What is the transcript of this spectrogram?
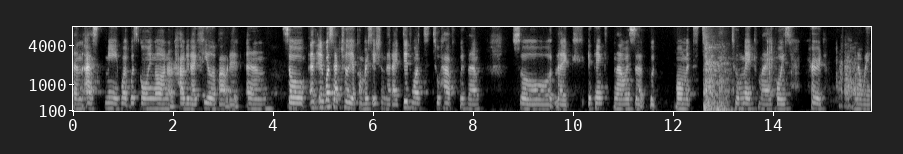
and ask me what was going on or how did I feel about it. And so and it was actually a conversation that I did want to have with them. So like I think now is a good moment to, to make my voice heard in a way.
